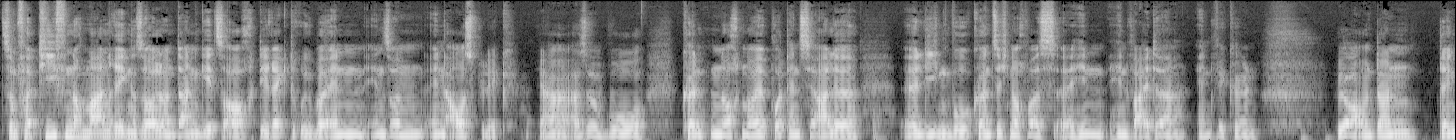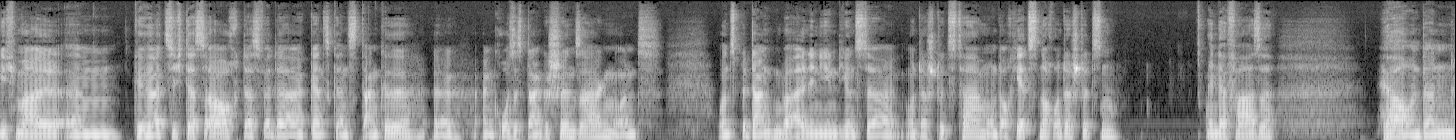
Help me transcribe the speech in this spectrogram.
zum Vertiefen nochmal anregen soll und dann geht's auch direkt rüber in, in so einen in Ausblick. Ja, also wo könnten noch neue Potenziale äh, liegen, wo könnte sich noch was äh, hin, hin weiterentwickeln. Ja, und dann denke ich mal, ähm, gehört sich das auch, dass wir da ganz, ganz Danke, äh, ein großes Dankeschön sagen und uns bedanken bei all denjenigen, die uns da unterstützt haben und auch jetzt noch unterstützen in der Phase. Ja, und dann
